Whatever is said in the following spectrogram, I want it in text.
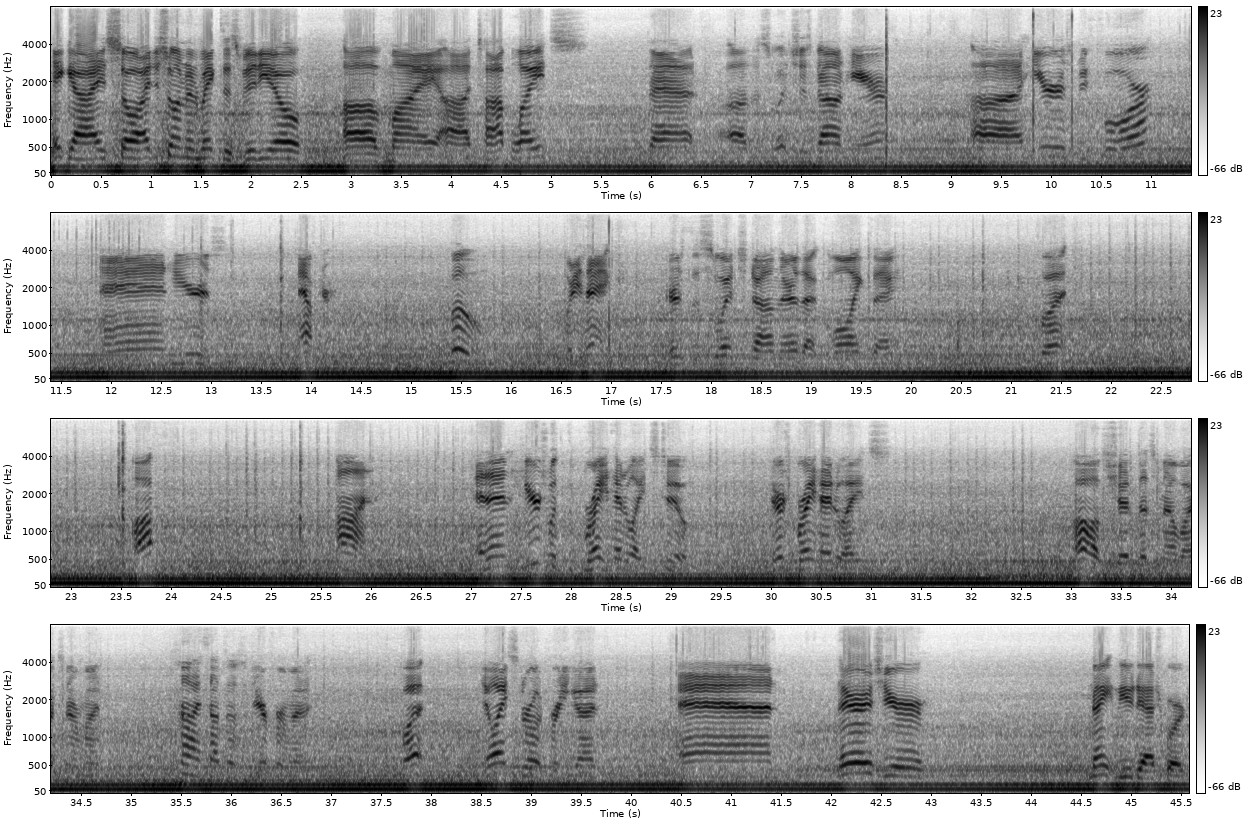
Hey guys, so I just wanted to make this video of my uh, top lights that uh, the switch is down here. Uh, here's before and here's after. Boom. What do you think? There's the switch down there, that glowing thing. But off, on. And then here's with the bright headlights too. There's bright headlights. Oh shit, that's a mailbox, never mind. I thought that was a deer for a minute. But, the lights throw it pretty good. And there's your night view dashboard.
